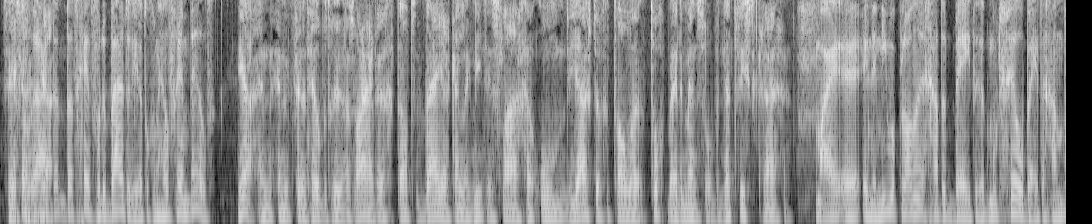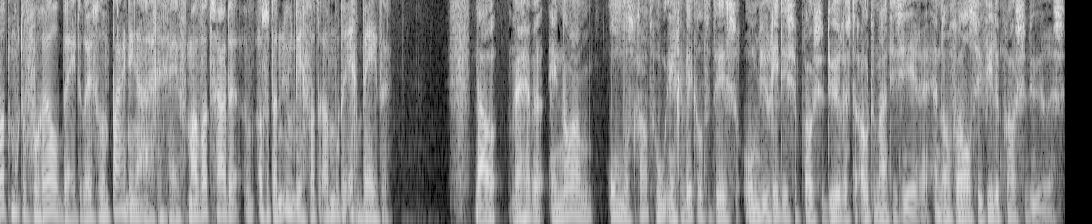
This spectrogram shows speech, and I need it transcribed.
Zeker. Dat, ja. dat, dat geeft voor de buitenwereld toch een heel vreemd beeld. Ja, en, en ik vind het heel betreurenswaardig dat wij er kennelijk niet in slagen om de juiste getallen toch bij de mensen op het netvlies te krijgen. Maar uh, in de nieuwe plannen gaat het beter. Het moet veel beter gaan. Wat moet er vooral beter? U heeft al een paar dingen aangegeven. Maar wat zou er, als het aan u ligt, wat moet er echt beter? Nou, we hebben enorm onderschat hoe ingewikkeld het is om juridische procedures te automatiseren. En dan vooral civiele procedures.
